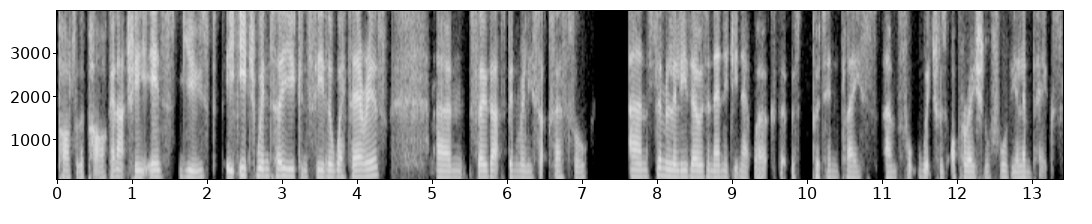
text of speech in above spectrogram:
part of the park and actually is used each winter. You can see the wet areas. Um, so that's been really successful. And similarly, there was an energy network that was put in place, um, for, which was operational for the Olympics,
